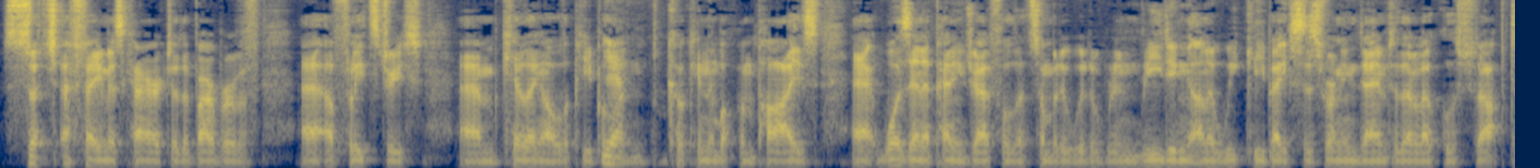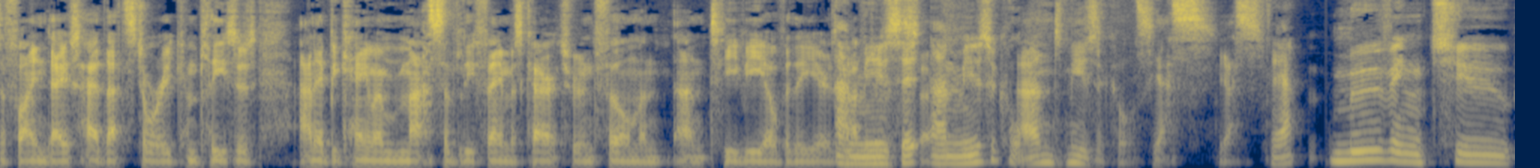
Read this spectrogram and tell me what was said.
such a famous character, the barber of uh, of Fleet Street, um, killing all the people Yeah. and cooking them up in pies, uh, was in a Penny Dreadful that somebody would have been reading on a weekly basis, running down to their local shop to find out how that story completed, and it became a massively famous character in film and, and TV over the years. and music so- and musical. and musicals. Yes, yes. Yeah. Moving to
